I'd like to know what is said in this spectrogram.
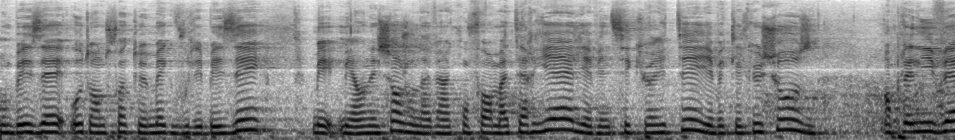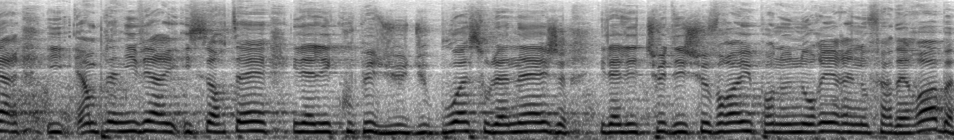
on, baisait autant de fois que le mec voulait baiser. Mais, en échange on avait un confort matériel il y avait une sécurité il y avait quelque chose en plein hiver il, en plein hiver il sortait il allait couper du, bois sous la neige il allait tuer des chevreuils pour nous nourrir et nous faire des robes.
